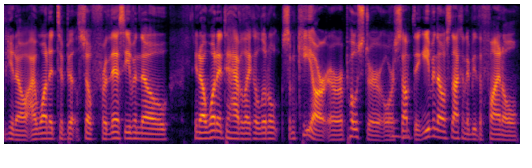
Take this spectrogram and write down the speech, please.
you know, I wanted to build. So for this, even though you know, I wanted to have like a little some key art or a poster or Mhm. something, even though it's not going to be the final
